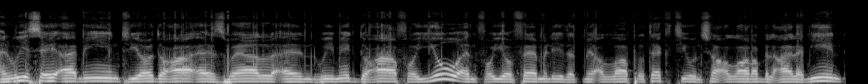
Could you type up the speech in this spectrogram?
And we say Ameen to your dua as well. And we make dua for you and for your family that may Allah protect you, inshaAllah Rabbil Alameen.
